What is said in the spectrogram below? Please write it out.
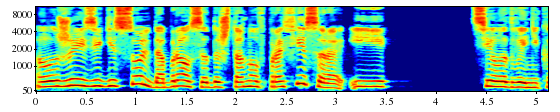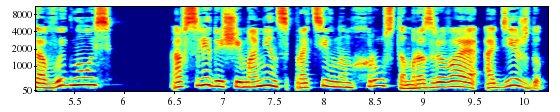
Лже-Зигисоль добрался до штанов профессора и... Тело двойника выгнулось, а в следующий момент с противным хрустом, разрывая одежду,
